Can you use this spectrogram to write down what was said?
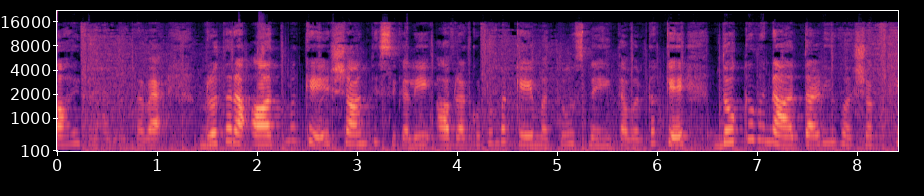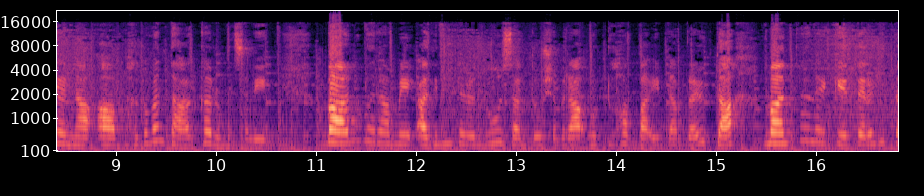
ಗಾಯಗಳಾಗಿರುತ್ತವೆ. ಮೃತರ ಆತ್ಮಕ್ಕೆ ಶಾಂತಿ ಸಿಗಲಿ, ಅವರ ಕುಟುಂಬಕ್ಕೆ ಮತ್ತು ಸ್ನೇಹಿತ ವರ್ಗಕ್ಕೆ ದುಃಖವನ್ನ ತಡೆಯುವ ಶಕ್ತಿಯನ್ನ ಆ ಭಗವಂತ ಕರುಣಿಸಲಿ. ಭಾನುವಾರ ಮೇ ಹದಿನೆಂಟರಂದು ಸಂತೋಷ್ ಅವರ ಹುಟ್ಟುಹಬ್ಬ ಇದ್ದ ಪ್ರಯುಕ್ತ ಮಂತ್ರಾಲಯಕ್ಕೆ ತೆರಳಿದ್ದ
